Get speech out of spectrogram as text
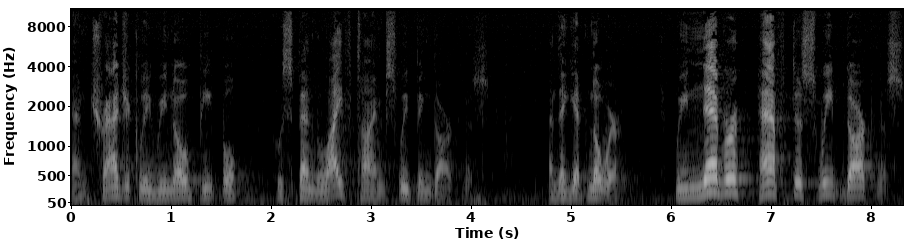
And tragically, we know people who spend lifetime sweeping darkness, and they get nowhere. We never have to sweep darkness.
